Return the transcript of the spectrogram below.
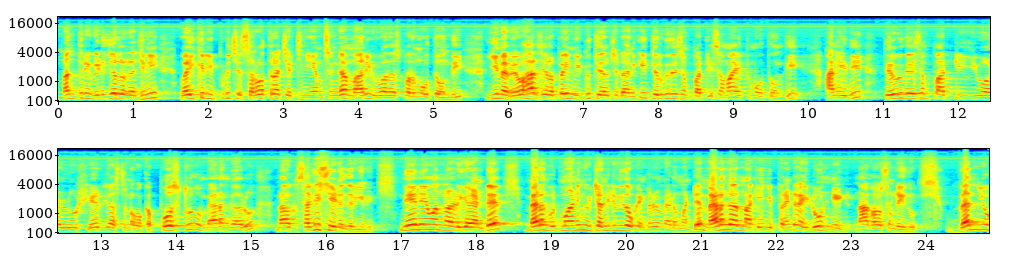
మంత్రి విడుదల రజని వైఖరి ఇప్పుడు సర్వత్రా చర్చనీయాంశంగా మారి వివాదాస్పదం అవుతోంది ఈమె వ్యవహారశీలపై నిగ్గు తేల్చడానికి తెలుగుదేశం పార్టీ సమాయత్తమవుతోంది. అనేది తెలుగుదేశం పార్టీ వాళ్ళు షేర్ చేస్తున్న ఒక పోస్టు. మేడం గారు నాకు సజెస్ట్ చేయడం జరిగింది. నేనేమన్నా అడిగానంటే మేడం గుడ్ మార్నింగ్. వీటన్నిటి మీద ఒక ఇంటర్వ్యూ మేడం అంటే మేడం గారు నాకేం చెప్పారంటే ఐ డోంట్ నీడ్ నాకు అవసరం లేదు. When you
